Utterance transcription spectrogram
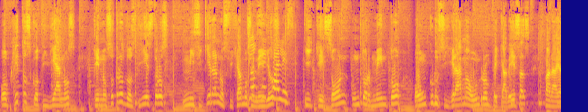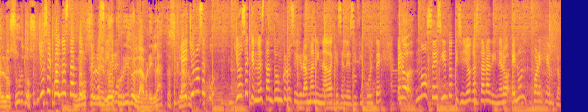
objetos cotidianos que nosotros los diestros ni siquiera nos fijamos Yo en sé ellos. cuáles. Y que son un tormento o un crucigrama o un rompecabezas para los zurdos. Yo sé cuál no es tanto No se me había ocurrido el abrelatas, Ve, claro. yo no sé, cu- yo sé que no es tanto un crucigrama ni nada que se les dificulte, pero no sé, siento que si yo gastara dinero en un, por ejemplo,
